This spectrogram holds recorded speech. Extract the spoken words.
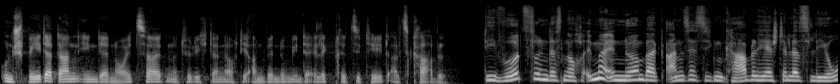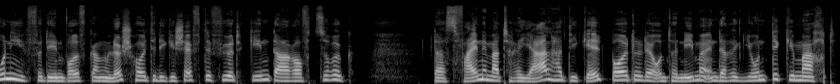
und später dann in der Neuzeit natürlich dann auch die Anwendung in der Elektrizität als Kabel. Die Wurzeln des noch immer in Nürnberg ansässigen Kabelherstellers Leoni, für den Wolfgang Lösch heute die Geschäfte führt, gehen darauf zurück. Das feine Material hat die Geldbeutel der Unternehmer in der Region dick gemacht.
